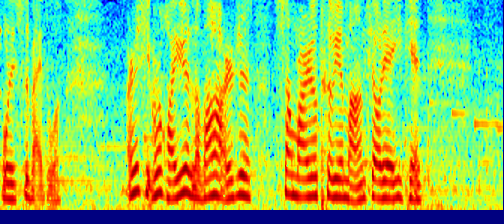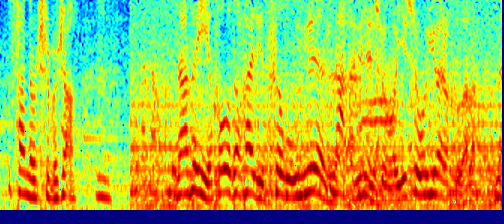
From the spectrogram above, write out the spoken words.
护理四百多。儿媳妇怀孕了，完儿子上班又特别忙，教练一天。饭都吃不上，嗯，那他以后他还得伺候月子，那肯定得伺候，一伺候月子合了，那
